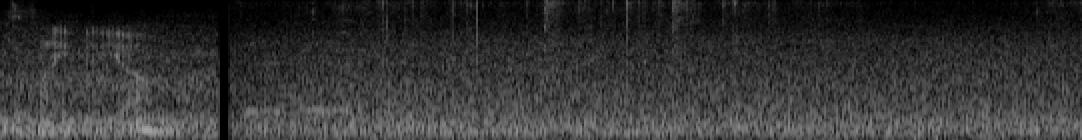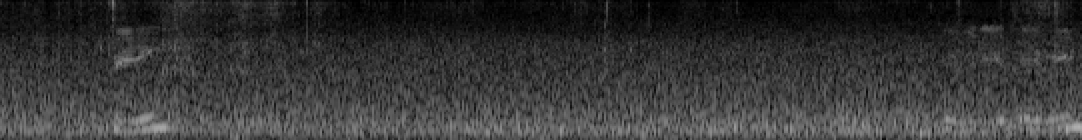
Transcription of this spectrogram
It's a funny video. Ready? You videotaping?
